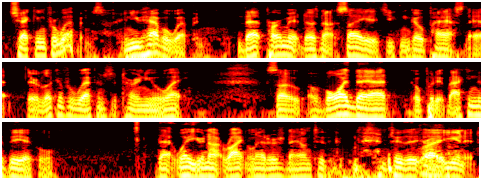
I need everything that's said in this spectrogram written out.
checking for weapons and you have a weapon. That permit does not say that you can go past that. They're looking for weapons to turn you away. So avoid that. Go put it back in the vehicle. That way, you're not writing letters down to the to the uh, unit.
